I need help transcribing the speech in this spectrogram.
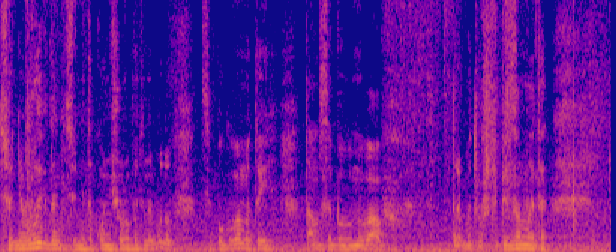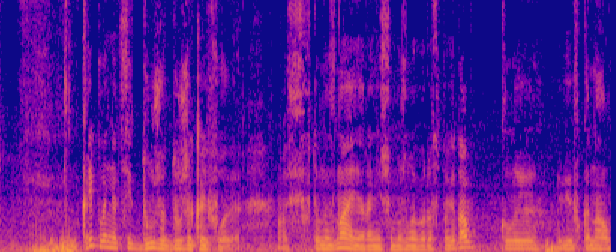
Сьогодні Великдень, сьогодні такого нічого робити не буду. Цепок вимитий, там все повимивав, треба трошки підзамити. Кріплення ці дуже-дуже кайфові. Ось хто не знає, я раніше можливо розповідав коли вів канал,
